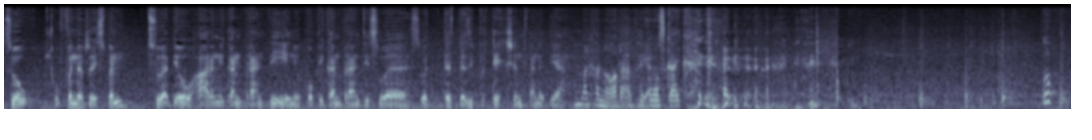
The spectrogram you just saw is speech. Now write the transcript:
So hoe vinniger jy spin sodat jou hare nie kan brand nie en jou kopie kan brand nie. So so dis dis die protection van dit ja. Oh my genade, okay, ja. kom ons kyk. Oep.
